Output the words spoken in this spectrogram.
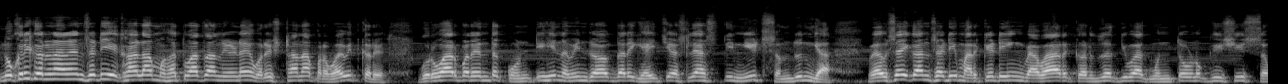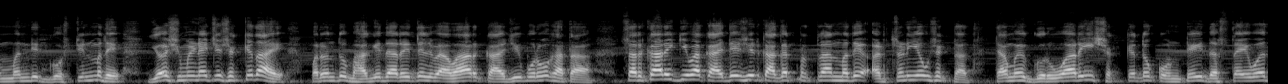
नोकरी करणाऱ्यांसाठी एखादा महत्त्वाचा निर्णय वरिष्ठांना प्रभावित करेल. गुरुवारपर्यंत कोणतीही नवीन जबाबदारी घ्यायची असल्यास ती नीट समजून घ्या. व्यावसायिकांसाठी मार्केटिंग व्यवहार कर्ज किंवा गुंतवणुकीशी संबंधित गोष्टींमध्ये यश मिळण्याची शक्यता शक्यता आहे. परंतु भागीदारीतील व्यवहार काळजीपूर्वक हाता. सरकारी किंवा कायदेशीर कागदपत्रांमध्ये अडचणी येऊ शकतात. त्यामुळे गुरुवारी शक्यतो कोणतेही दस्तऐवज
